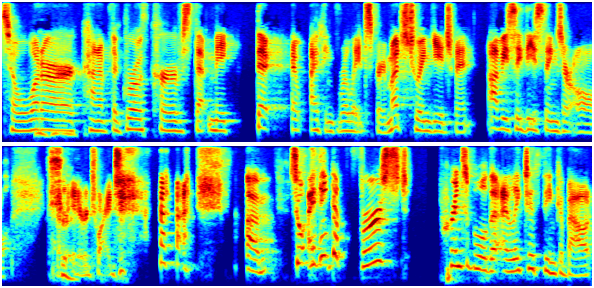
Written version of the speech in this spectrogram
So, what mm-hmm. are kind of the growth curves that make that I think relates very much to engagement? Obviously, these things are all sure. intertwined. um, so, I think the first principle that I like to think about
